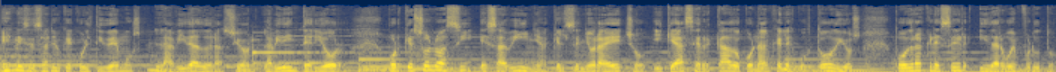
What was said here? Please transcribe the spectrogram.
es necesario que cultivemos la vida de oración, la vida interior, porque sólo así esa viña que el Señor ha hecho y que ha cercado con ángeles custodios podrá crecer y dar buen fruto.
